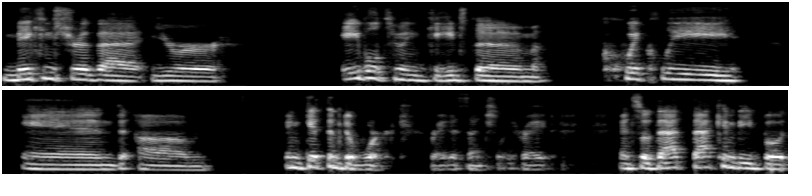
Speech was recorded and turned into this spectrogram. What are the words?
making sure that you're able to engage them quickly and um, and get them to work, right? Essentially, right? And so that that can be both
